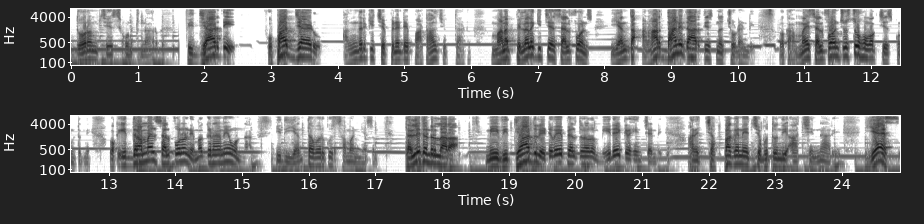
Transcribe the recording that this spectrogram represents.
దూరం చేసుకుంటున్నారు. విద్యార్థి ఉపాధ్యాయుడు అందరికీ చెప్పినట్టే పాఠాలు చెప్తాడు. మన పిల్లలకి ఇచ్చే సెల్ ఫోన్స్ ఎంత అనార్థాన్ని దారితీస్తుందో చూడండి. ఒక అమ్మాయి సెల్ ఫోన్ చూస్తూ హోంవర్క్ చేసుకుంటుంది. ఒక ఇద్దరు అమ్మాయిలు సెల్ ఫోన్లో నిమగ్నమే ఉన్నారు. ఇది ఎంతవరకు సమంజసం? తల్లిదండ్రులారా మీ విద్యార్థులు ఎటువైపు వెళ్తున్నారో మీరే గ్రహించండి. అని చెప్పగానే చెబుతుంది ఆ చిన్నారి. ఎస్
